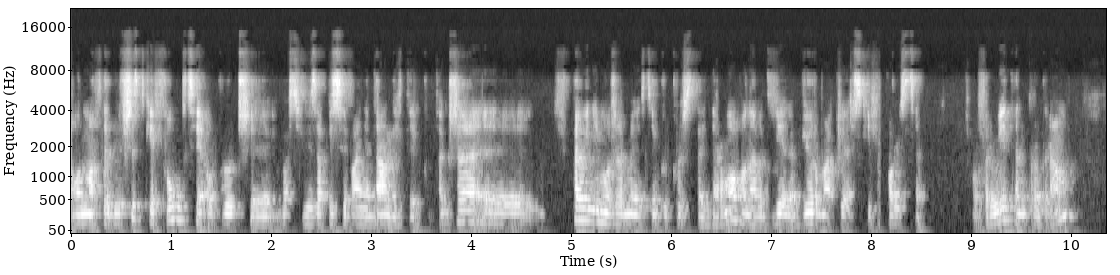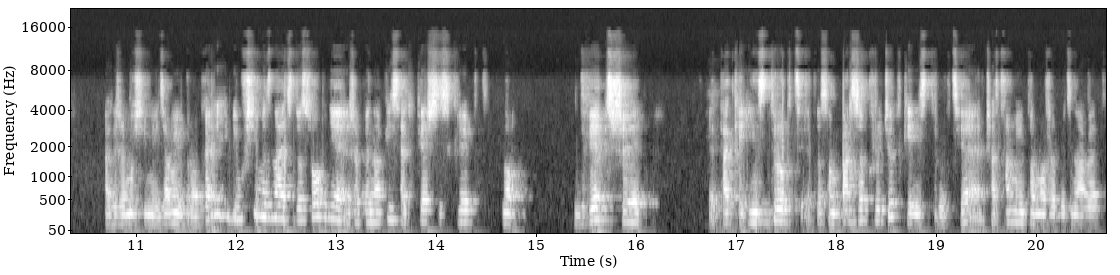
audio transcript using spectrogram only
On ma wtedy wszystkie funkcje oprócz y, właściwie zapisywania danych tylko. Także y, w pełni możemy z niego korzystać darmowo. Nawet wiele biur maklerskich w Polsce oferuje ten program. Także musimy mieć AmiBroker i musimy znać dosłownie, żeby napisać pierwszy skrypt, no dwie, trzy takie instrukcje. To są bardzo króciutkie instrukcje, czasami to może być nawet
